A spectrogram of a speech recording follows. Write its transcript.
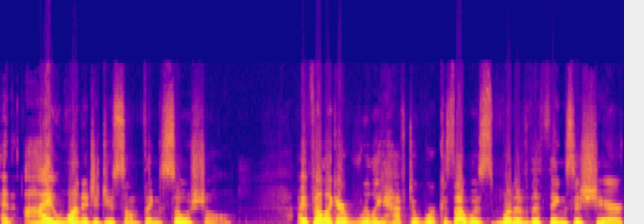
and I wanted to do something social. I felt like I really have to work because that was one of the things this year.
